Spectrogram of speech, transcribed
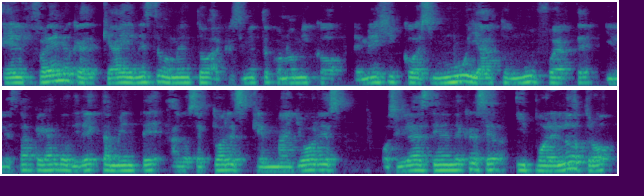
el freno que, hay en este momento al crecimiento económico de México es muy alto, muy fuerte y le está pegando directamente a los sectores que mayores posibilidades tienen de crecer y por el otro,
